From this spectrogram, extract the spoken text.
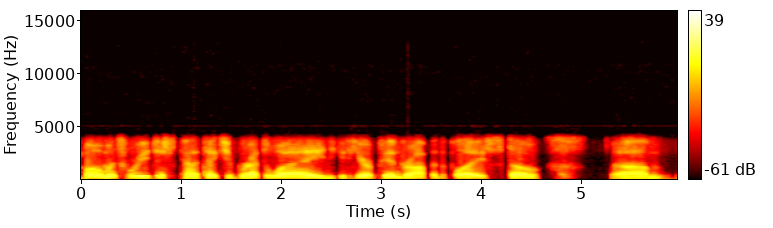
moments where it just kind of takes your breath away, and you could hear a pin drop in the place. So, um,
